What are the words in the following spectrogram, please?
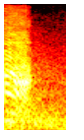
down.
